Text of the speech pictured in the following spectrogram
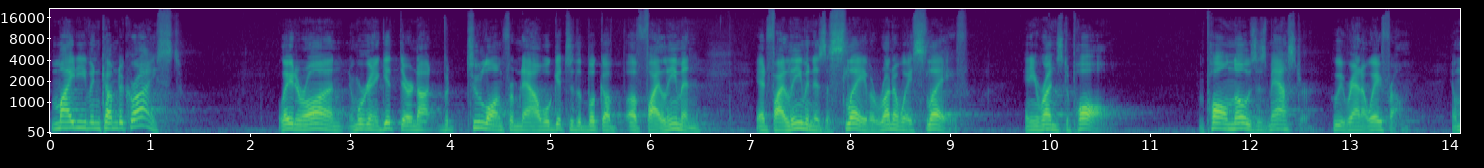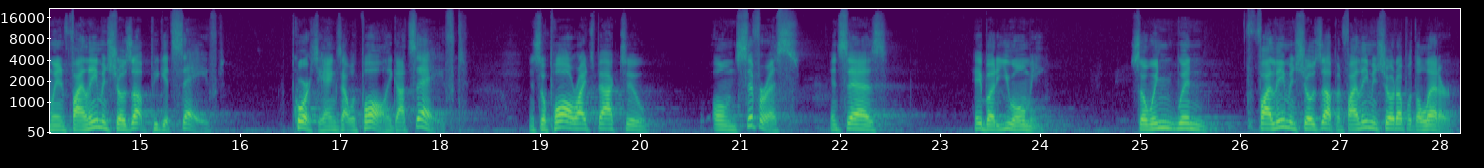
might even come to Christ. Later on, and we're going to get there not too long from now, we'll get to the book of, of Philemon. And Philemon is a slave, a runaway slave. And he runs to Paul. And Paul knows his master, who he ran away from. And when Philemon shows up, he gets saved. Of course, he hangs out with Paul. He got saved. And so Paul writes back to Onesiphorus and says, Hey, buddy, you owe me. So when, when Philemon shows up, and Philemon showed up with a letter,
